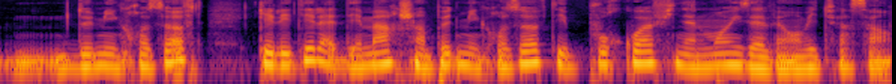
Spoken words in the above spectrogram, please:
de Microsoft. Quelle était la démarche un peu de Microsoft et pourquoi finalement ils avaient envie de faire ça?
